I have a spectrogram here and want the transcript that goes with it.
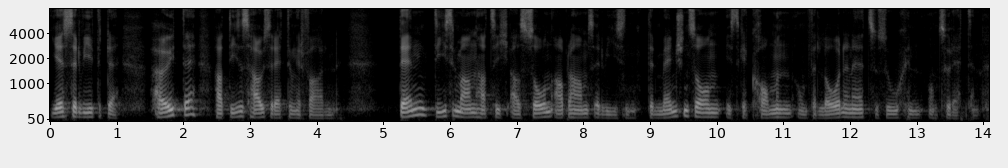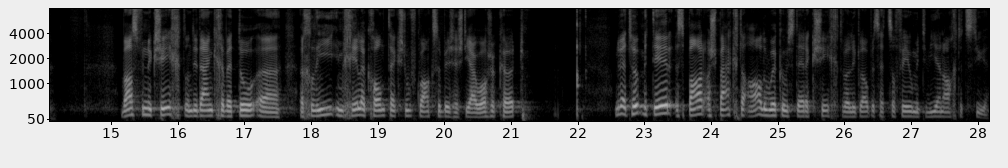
Jesus erwiderte, heute hat dieses Haus Rettung erfahren. Denn dieser Mann hat sich als Sohn Abrahams erwiesen. Der Menschensohn ist gekommen, um Verlorene zu suchen und zu retten. Was für eine Geschichte. Und ich denke, wenn du äh, ein bisschen im Kirchenkontext aufgewachsen bist, hast du die auch schon gehört. Und ich werde heute mit dir ein paar Aspekte anschauen aus dieser Geschichte, weil ich glaube, es hat so viel mit Weihnachten zu tun.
